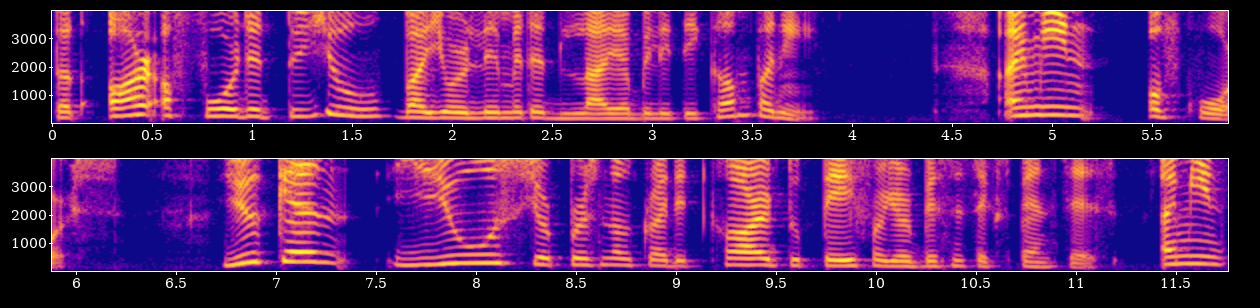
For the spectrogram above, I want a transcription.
that are afforded to you by your limited liability company. I mean, of course, you can use your personal credit card to pay for your business expenses. I mean,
